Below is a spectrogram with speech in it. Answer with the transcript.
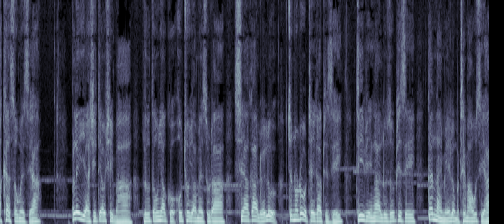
အခက်ဆုံးပဲဆရာပလိရရှိတယောက်ရှိမှာလူ၃ယောက်ကိုအုပ်ချုပ်ရမယ်ဆိုတာဆရာကလွဲလို့ကျွန်တော်တို့အထက်ကဖြစ်စေဒီပြင်ကလူစိုးဖြစ်စေတတ်နိုင်မယ်လို့မထင်ပါဘူးဆရာ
